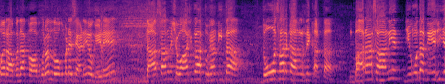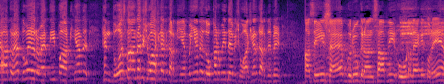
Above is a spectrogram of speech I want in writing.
ਉਹ ਰੱਬ ਦਾ ਖੌਫ ਕਰੋ, ਲੋਕ ਬੜੇ ਸਿਆਣੇ ਹੋ ਗਏ ਨੇ। 10 ਸਾਲ ਵਿਸ਼ਵਾਸਘਾਤ ਤੁਹਾਂ ਕੀਤਾ 2 ਸਾਲ ਕਾਂਗਰਸ ਨੇ ਕਰਤਾ। 12 ਸਾਲ ਨਹੀਂ, ਜਿਉਂ ਦਾ ਦੇਸ਼ ਆਜ਼ਾਦ ਹੋਇਆ, ਦੋਵੇਂ ਰਵਾਇਤੀ ਪਾਰਟੀਆਂ ਹਿੰਦੁਸਤਾਨ ਦਾ ਵਿਸ਼ਵਾਸਘਾਤ ਕਰਦੀਆਂ ਪਈਆਂ ਤੇ ਲੋਕਾਂ ਨੂੰ ਕਹਿੰਦੇ ਵਿਸ਼ਵਾਸਘਾਤ ਕਰਦੇ ਪਏ। ਅਸੀਂ ਸਾਹਿਬ ਗੁਰੂ ਗ੍ਰੰਥ ਸਾਹਿਬ ਦੀ ਓਟ ਲੈ ਕੇ ਤੁਰੇ ਆ।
